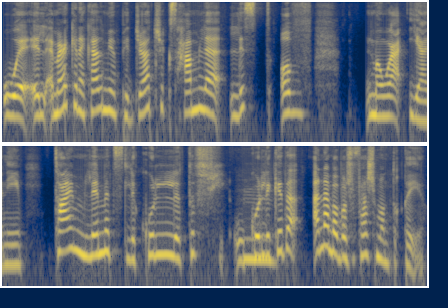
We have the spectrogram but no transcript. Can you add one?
وال American Academy of Pediatrics عامله list of مواع يعني time limits لكل طفل وكل. كده أنا ما بشوفهاش منطقية.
